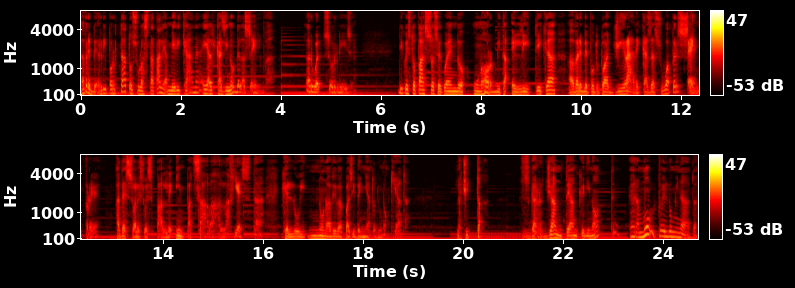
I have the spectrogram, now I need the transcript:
l'avrebbe riportato sulla statale americana e al casino della selva. Arwell sorrise. Di questo passo, seguendo un'orbita ellittica, avrebbe potuto aggirare casa sua per sempre. Adesso alle sue spalle impazzava alla fiesta che lui non aveva quasi degnato di un'occhiata. La città, sgargiante anche di notte, era molto illuminata,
